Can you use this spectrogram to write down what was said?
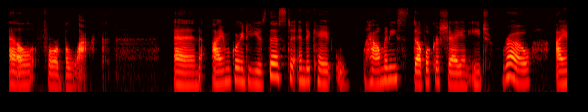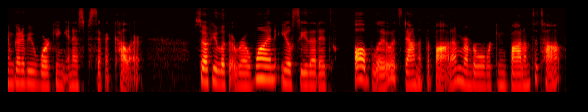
L for black. And I'm going to use this to indicate how many double crochet in each row I am going to be working in a specific color. So if you look at row one, you'll see that it's all blue. It's down at the bottom. Remember, we're working bottom to top.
